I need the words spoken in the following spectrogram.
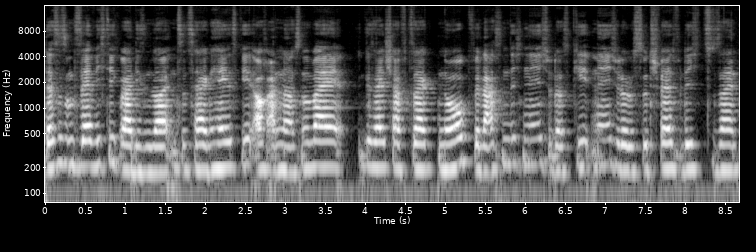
dass es uns sehr wichtig war, diesen Leuten zu zeigen, hey, es geht auch anders. Nur weil Gesellschaft sagt, nope, wir lassen dich nicht oder es geht nicht oder es wird schwer für dich zu sein,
